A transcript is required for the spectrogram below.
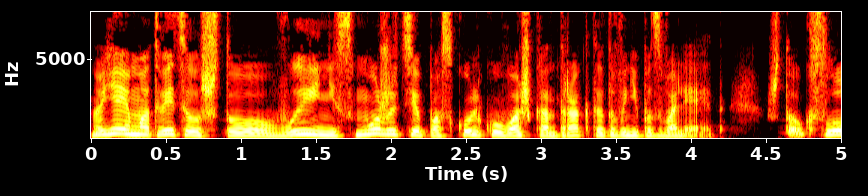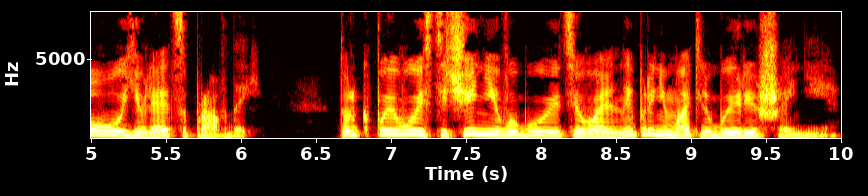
Но я им ответил, что вы не сможете, поскольку ваш контракт этого не позволяет, что, к слову, является правдой. Только по его истечении вы будете вольны принимать любые решения.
